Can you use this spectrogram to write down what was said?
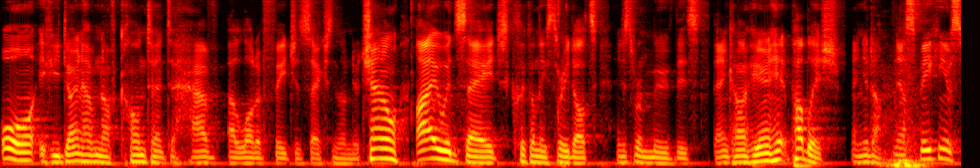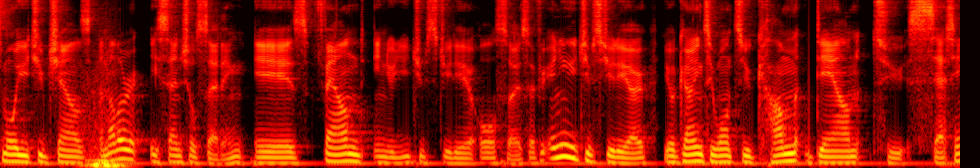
Or if you don't have enough content to have a lot of featured sections on your channel, I would say just click on these three dots and just remove this. Then come up here and hit publish and you're done. Now, speaking of small YouTube channels, another essential setting is found in your YouTube studio also. So if you're in your YouTube studio, you're going to want to come down to settings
